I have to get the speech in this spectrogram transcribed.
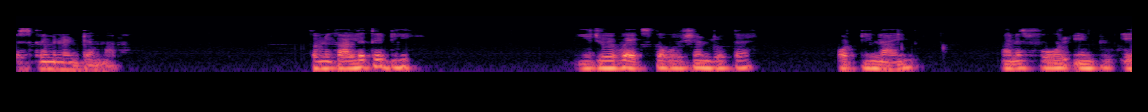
discriminant है हमारा। तो हम निकाल लेते हैं डी डी जो है वो एक्स का पोजिशन होता है forty nine minus four into A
